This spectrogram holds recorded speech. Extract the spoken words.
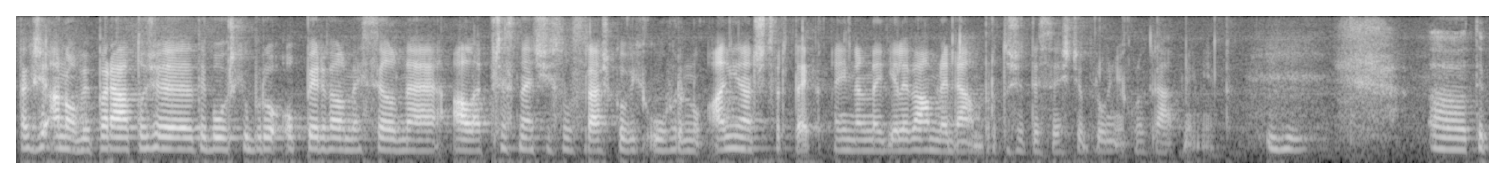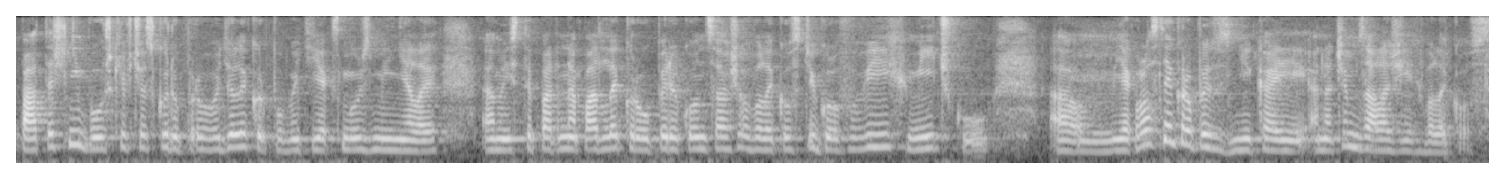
Takže ano, vypadá to, že ty bouřky budou opět velmi silné, ale přesné číslo srážkových úhrnů ani na čtvrtek, ani na neděli vám nedám, protože ty se ještě budou několikrát měnit. Mm-hmm. Eh, ty páteční bouřky v Česku doprovodily korpobytí, jak jsme už zmínili. Eh, místy napadly kroupy dokonce až o velikosti golfových míčků. Ehm, jak vlastně kroupy vznikají a na čem záleží jejich velikost?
